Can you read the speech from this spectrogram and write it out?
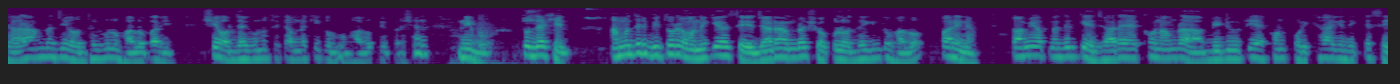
যারা আমরা যে অধ্যায়গুলো ভালো পারি, সেই অধ্যায়গুলো থেকে আমরা কি করব? ভালো প্রিপারেশন নিব। তো দেখেন, আমাদের ভিতরে অনেকে আছে যারা আমরা সকল অধ্যায় কিন্তু ভালো পারি না। তো আমি আপনাদেরকে, যারা এখন আমরা ভিডিওটি এখন পরীক্ষার আগে দেখতেছি,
